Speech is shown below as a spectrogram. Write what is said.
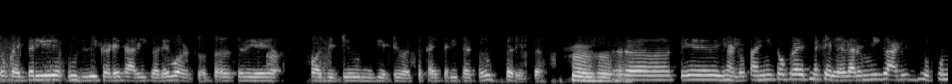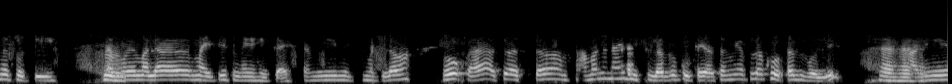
तो काहीतरी उजवीकडे डावीकडे वळतो. तर ते पॉझिटिव्ह निगेटिव्ह असं काहीतरी त्याचं उत्तर येतं. तर ते ह्या लोकांनी तो प्रयत्न केला. कारण मी गाडीत झोपूनच होती. त्यामुळे मला माहितीच नाही हे काय. तर मी म्हटलं हो का? असं असतं. आम्हाला नाही दिसलं ग कुठे. असं मी आपलं खोटंच बोलली. हा, हा. आणि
